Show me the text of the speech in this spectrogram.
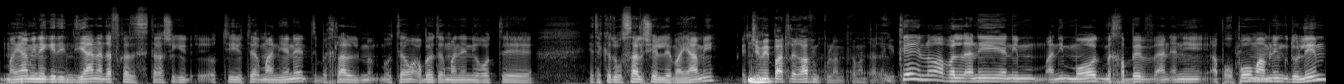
מיאמי נגד אינדיאנה, דווקא זו סדרה שאותי יותר מעניינת, בכלל הרבה יותר מעניין לראות את הכדורסל של מיאמי. את ג'ימי באטלר רב עם כולם התכוונת להגיד. כן, לא, אבל אני, אני, אני מאוד מחבב, אני, אני, אפרופו מאמנים גדולים,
